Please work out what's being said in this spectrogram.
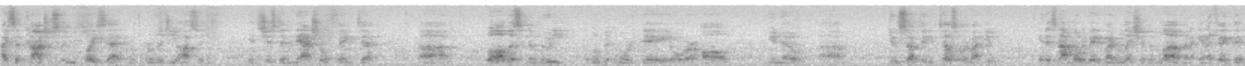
I subconsciously replace that with religiosity. It's just a natural thing to, um, well, I'll listen to Moody a little bit more today, or I'll, you know, um, do something, tell someone about you. And it's not motivated by relationship and love. And, I- and I think that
